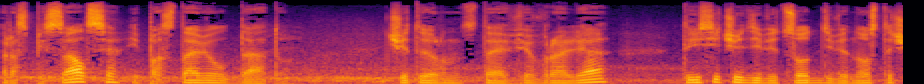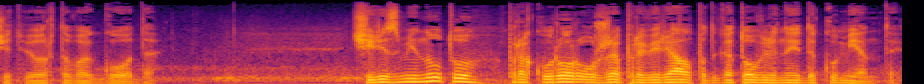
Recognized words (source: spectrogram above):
Расписался и поставил дату. 14 февраля 1994 года. Через минуту прокурор уже проверял подготовленные документы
